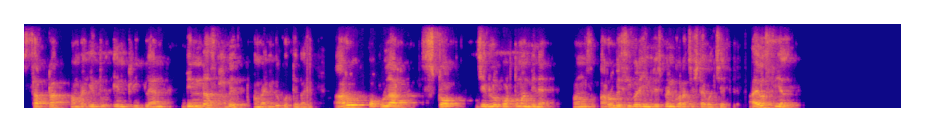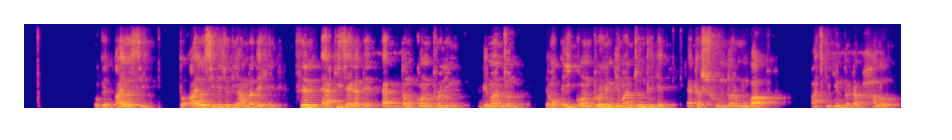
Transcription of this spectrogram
সবটা আমরা কিন্তু এন্ট্রি প্ল্যান বিন্দাস ভাবে আমরা কিন্তু করতে পারি। আরও পপুলার স্টক যেগুলো বর্তমান দিনে মানুষ আরও বেশি করে ইনভেস্টমেন্ট করার চেষ্টা করছে আইওসিএল ওকে আইওসি তো আইওসিতে যদি আমরা দেখি সেম একই জায়গাতে একদম কন্ট্রোলিং ডিমান্ড জোন এবং এই কন্ট্রোলিং ডিমান্ড জোন থেকে একটা সুন্দর আপ আজকে কিন্তু একটা ভালো,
